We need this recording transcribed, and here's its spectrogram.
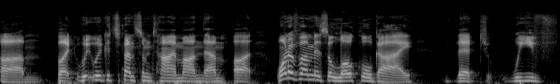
Um, but we, we could spend some time on them. Uh, one of them is a local guy that we've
